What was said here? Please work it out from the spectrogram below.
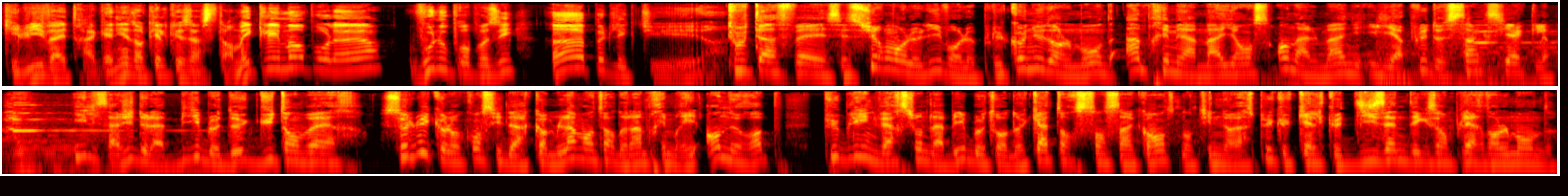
qui lui va être à gagner dans quelques instants. Mais Clément, pour l'heure, vous nous proposez un peu de lecture. Tout à fait, c'est sûrement le livre le plus connu dans le monde, imprimé à Mayence en Allemagne il y a plus de 5 siècles. Il s'agit de la Bible de Gutenberg. Celui que l'on considère comme l'inventeur de l'imprimerie en Europe publie une version de la Bible autour de 1450 dont il ne reste plus que quelques dizaines d'exemplaires dans le monde.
